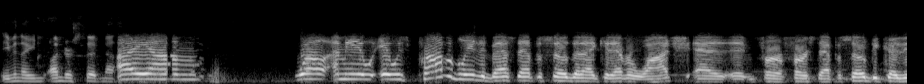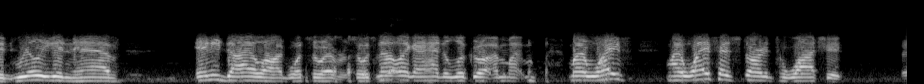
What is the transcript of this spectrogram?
Even though you understood nothing. I um, well, I mean, it, it was probably the best episode that I could ever watch as, for a first episode because it really didn't have any dialogue whatsoever. So it's not like I had to look. up- My my wife my wife has started to watch it uh, Uh,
